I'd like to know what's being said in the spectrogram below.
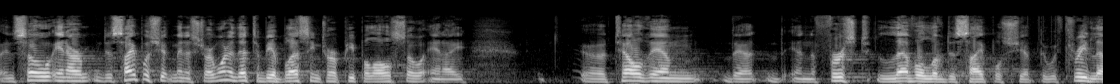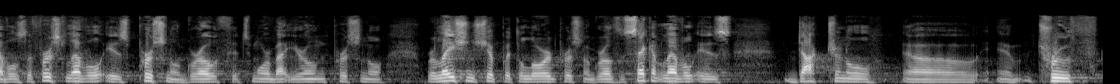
and so in our discipleship ministry, I wanted that to be a blessing to our people also. And I uh, tell them that in the first level of discipleship, there were three levels. The first level is personal growth. It's more about your own personal relationship with the Lord, personal growth. The second level is doctrinal uh, truth,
